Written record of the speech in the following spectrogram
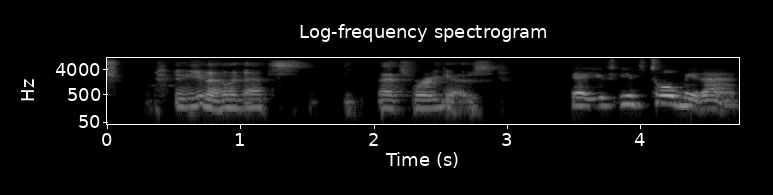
you know, and that's that's where he goes. Yeah, you've you've told me that.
